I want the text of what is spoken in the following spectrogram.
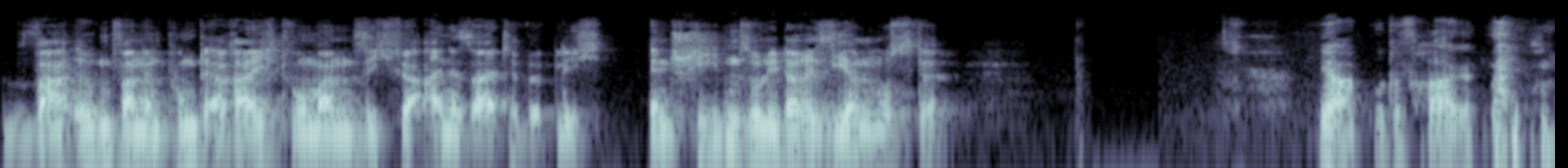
war irgendwann ein Punkt erreicht, wo man sich für eine Seite wirklich entschieden solidarisieren musste? Ja, gute Frage.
